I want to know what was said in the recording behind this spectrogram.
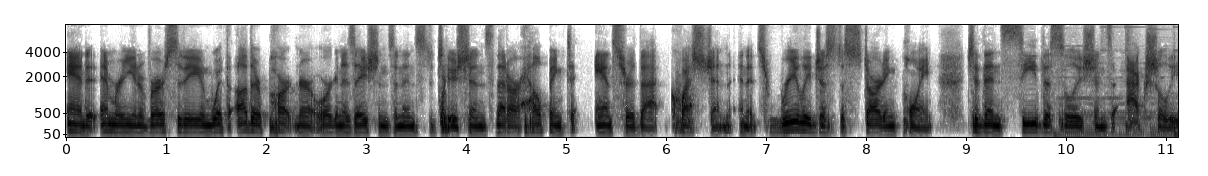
and at emory university and with other partner organizations and institutions that are helping to answer that question. And it's really just a starting point to then see the solutions actually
